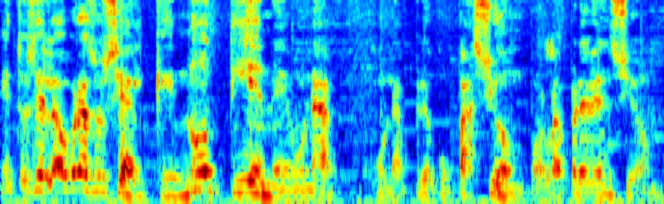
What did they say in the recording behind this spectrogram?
Entonces la obra social que no tiene una, una preocupación por la prevención,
